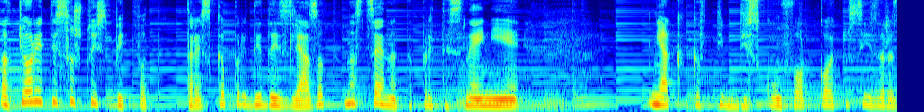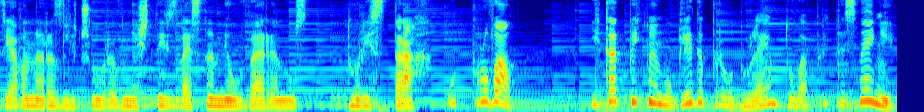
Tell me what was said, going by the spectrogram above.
Актьорите също изпитват треска преди да излязат на сцената. Притеснение, някакъв тип дискомфорт, който се изразява на различно равнище, известна неувереност, дори страх от провал. И как бихме могли да преодолеем това притеснение?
